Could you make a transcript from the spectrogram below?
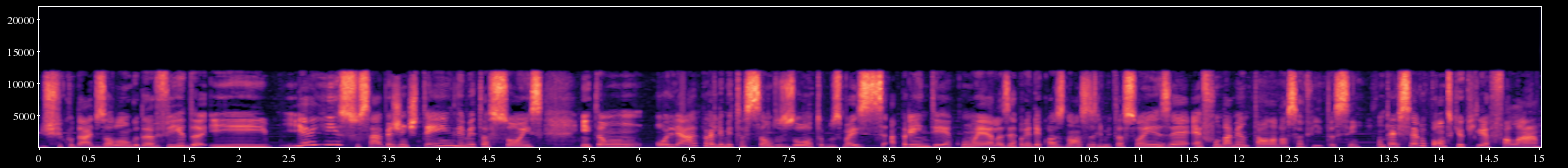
dificuldades ao longo da vida e, e é isso, sabe? A gente tem limitações. Então, olhar para a limitação dos outros, mas aprender com elas e aprender com as nossas limitações é, é fundamental na nossa vida, assim. Um terceiro ponto que eu queria falar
